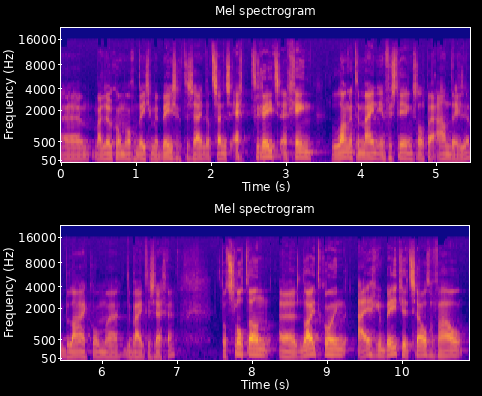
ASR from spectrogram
Um, maar leuk om nog een beetje mee bezig te zijn. Dat zijn dus echt trades en geen lange termijn investeringen zoals bij aandelen. Belangrijk om uh, erbij te zeggen. Tot slot dan uh, Litecoin. Eigenlijk een beetje hetzelfde verhaal.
